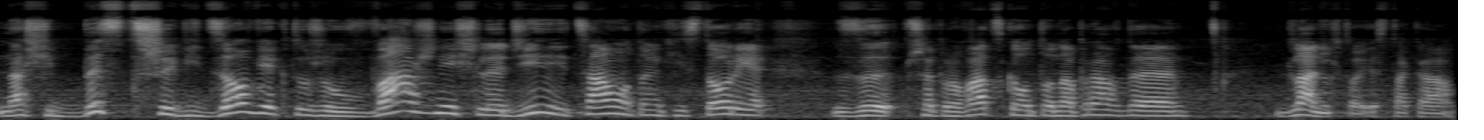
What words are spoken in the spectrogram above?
nasi bystrzy widzowie, którzy uważnie śledzili całą tę historię z przeprowadzką, to naprawdę dla nich to jest taka,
